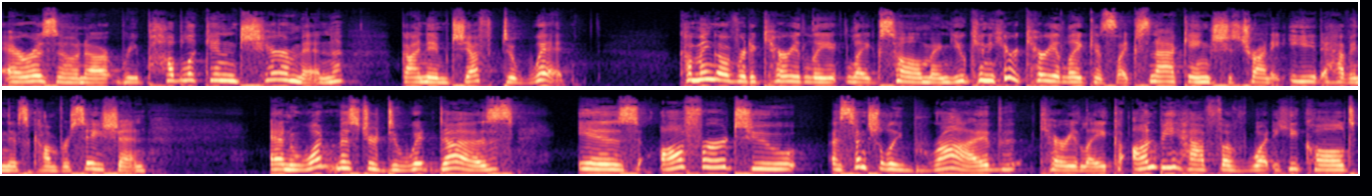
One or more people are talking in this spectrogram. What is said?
Arizona Republican chairman, guy named Jeff DeWitt, coming over to Kari Lake's home, and you can hear Kari Lake is like snacking, she's trying to eat, having this conversation. And what Mr. DeWitt does is offer to essentially bribe Kari Lake on behalf of what he called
